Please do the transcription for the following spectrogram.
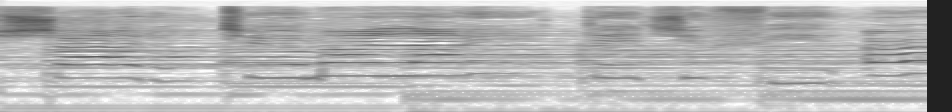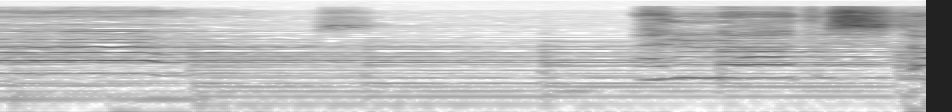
Shadow to my light. Did you feel us? Another star.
